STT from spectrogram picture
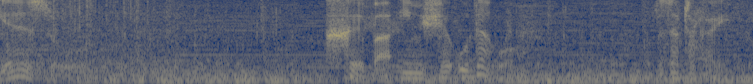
Jezu. Chyba im się udało. Zaczekaj.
